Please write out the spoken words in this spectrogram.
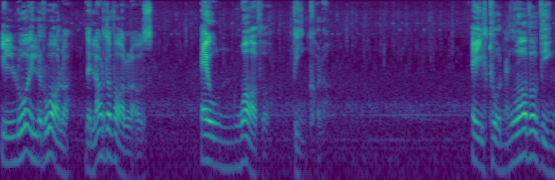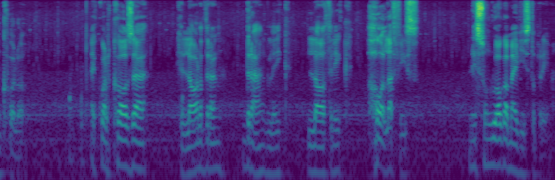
Il, luo- il ruolo del Lord of Hollows è un nuovo vincolo. E il tuo nuovo vincolo è qualcosa che Lordran, Drangleic, Lothric, Olafis, nessun luogo ha mai visto prima.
